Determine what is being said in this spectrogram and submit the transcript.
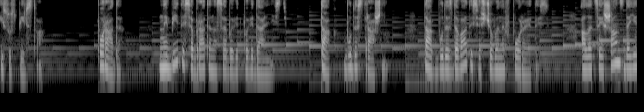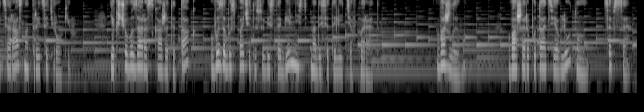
і суспільства. Порада. Не бійтеся брати на себе відповідальність. Так, буде страшно. Так, буде здаватися, що ви не впораєтесь. Але цей шанс дається раз на 30 років. Якщо ви зараз скажете так, ви забезпечите собі стабільність на десятиліття вперед. Важливо, ваша репутація в лютому це все.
